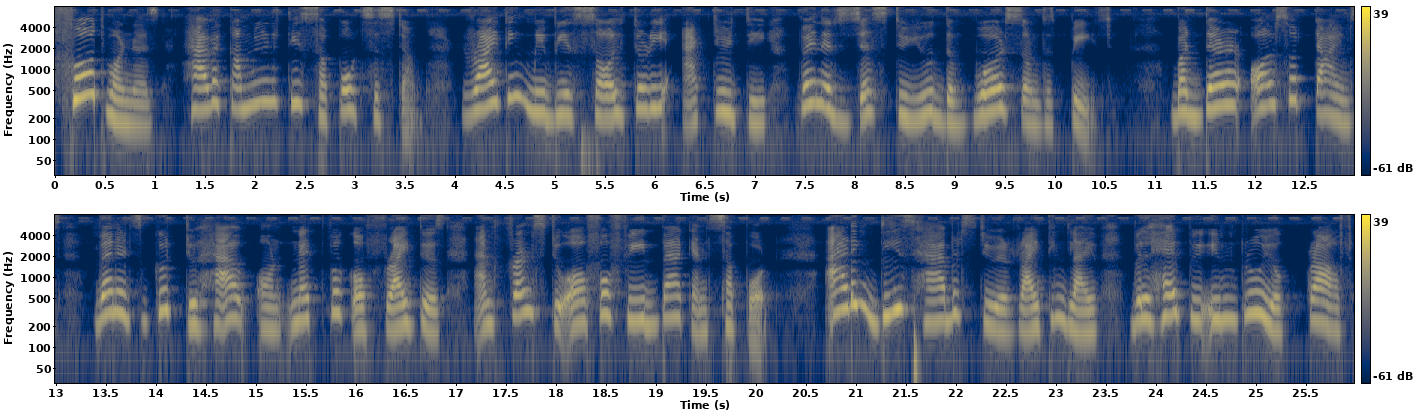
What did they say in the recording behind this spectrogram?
Fourth one is have a community support system. Writing may be a solitary activity when it's just to you the words on the page. But there are also times when it's good to have a network of writers and friends to offer feedback and support. Adding these habits to your writing life will help you improve your craft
